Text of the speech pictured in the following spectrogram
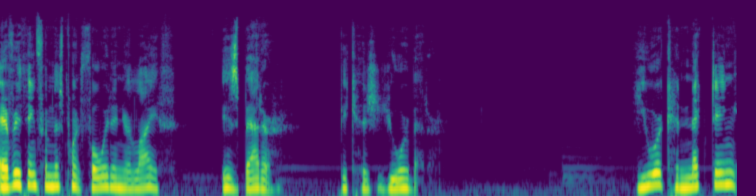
Everything from this point forward in your life is better because you're better. You are connecting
